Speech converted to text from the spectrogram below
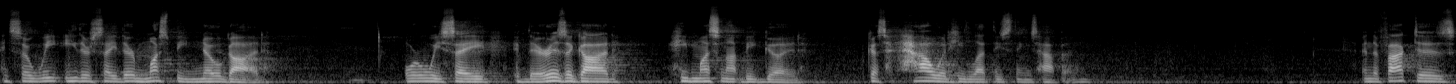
And so we either say, There must be no God or we say, if there is a God, he must not be good. Because how would he let these things happen? And the fact is,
